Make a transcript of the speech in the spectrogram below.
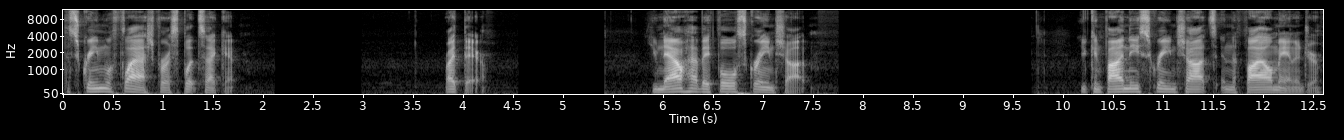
The screen will flash for a split second. Right there. You now have a full screenshot. You can find these screenshots in the File Manager.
